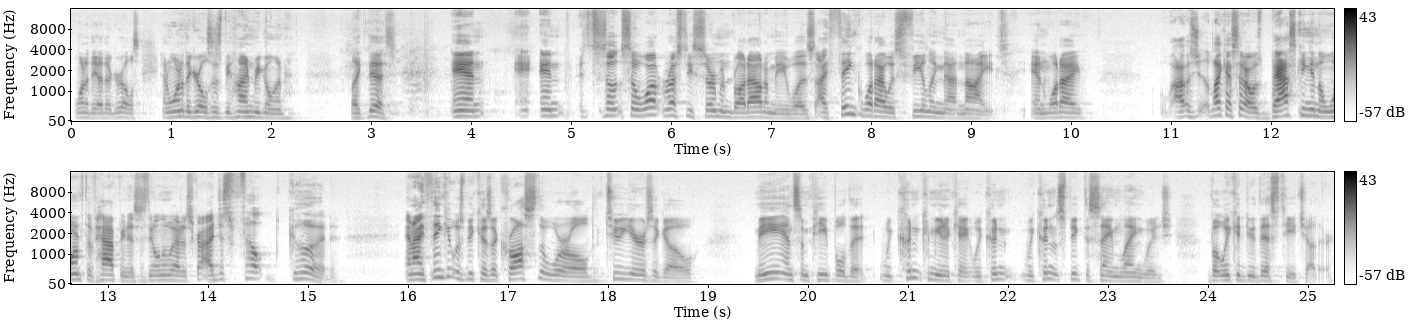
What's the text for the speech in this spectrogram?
one of the other girls. And one of the girls is behind me going like this. And and so, so what Rusty's sermon brought out of me was I think what I was feeling that night and what I, I was, like I said, I was basking in the warmth of happiness is the only way I describe it. I just felt good. And I think it was because across the world, two years ago, me and some people that we couldn't communicate, we couldn't, we couldn't speak the same language, but we could do this to each other.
